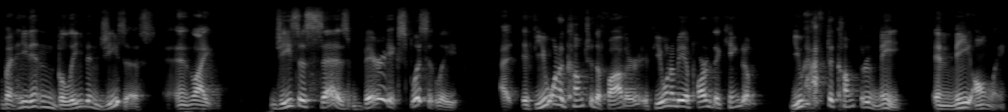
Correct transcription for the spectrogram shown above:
but he didn't believe in Jesus. And like Jesus says very explicitly, if you want to come to the Father, if you want to be a part of the kingdom, you have to come through me and me only.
